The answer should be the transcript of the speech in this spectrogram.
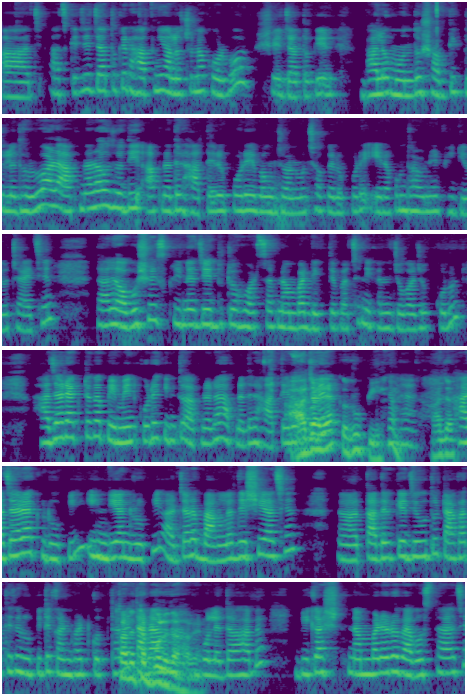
আজ আজকে যে জাতকের হাত নিয়ে আলোচনা করব সে জাতকের ভালো মন্দ সব দিক তুলে ধরবো। আর আপনারাও যদি আপনাদের হাতের উপরে এবং জন্মছকের উপরে এরকম ধরনের ভিডিও চাইছেন তাহলে অবশ্যই স্ক্রিনে যে দুটো হোয়াটসঅ্যাপ নাম্বার দেখতে পাচ্ছেন এখানে যোগাযোগ করুন। হাজার এক টাকা পেমেন্ট করে কিন্তু আপনারা আপনাদের হাতের হাজার এক রুপি হ্যাঁ হ্যাঁ। হাজার। এক রুপি ইন্ডিয়ান রুপি। আর যারা বাংলাদেশি আছেন তাদেরকে যেহেতু টাকা থেকে রুপিতে কনভার্ট করতে হবে তারা। বলে দেওয়া হবে। বিকাশ নাম্বারেরও ব্যবস্থা আছে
